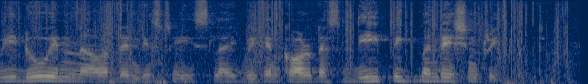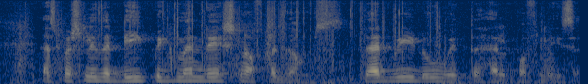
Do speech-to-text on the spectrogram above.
we do in our dentistry is like we can call it as depigmentation treatment, especially the depigmentation of the gums that we do with the help of laser,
